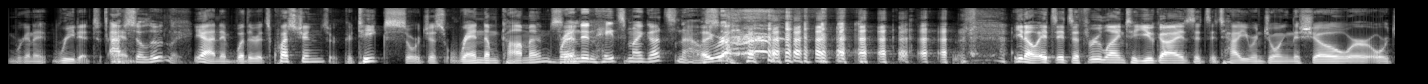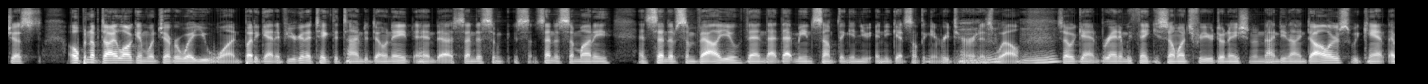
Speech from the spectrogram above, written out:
we're gonna read it. And- Absolutely. yeah, and whether it's questions or critiques or just random comments, and- Brandon hates my guts now. so- you know, it's it's a through line to you guys. It's it's how you're enjoying the show, or or just open up dialogue in whichever way you want. But again, if you're going to take the time to donate and uh, send us some send us some money and send us some value, then that that means something, and you and you get something in return as well. So again, Brandon, we thank you so much for your donation of ninety nine dollars. We can't uh,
